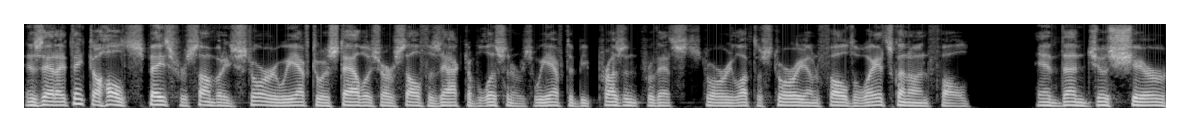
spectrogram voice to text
is that I think to hold space for somebody's story, we have to establish ourselves as active listeners. We have to be present for that story, let the story unfold the way it's going to unfold, and then just share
